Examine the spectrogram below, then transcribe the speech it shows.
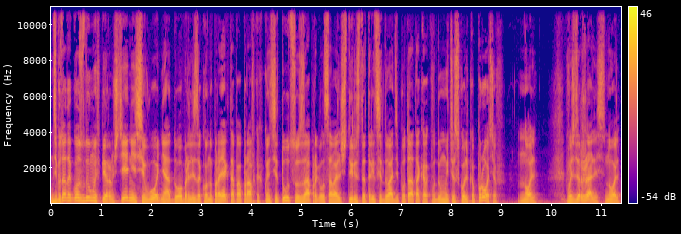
Депутаты Госдумы в первом чтении сегодня одобрили законопроект о поправках в Конституцию. За проголосовали 432 депутата. А как вы думаете, сколько против? Ноль. Воздержались? Ноль.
